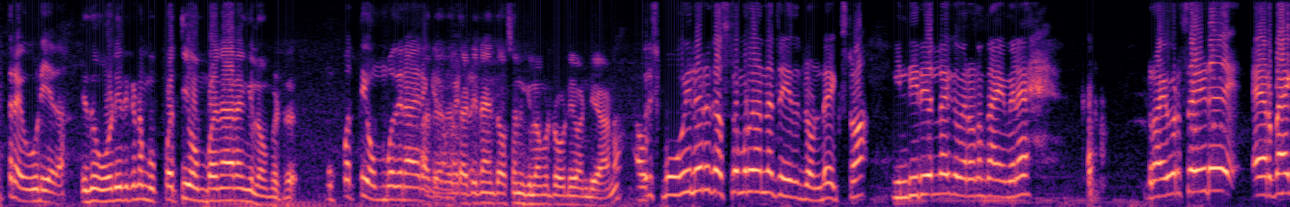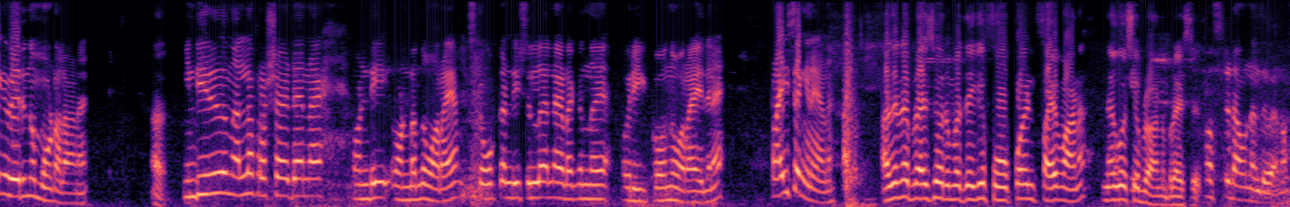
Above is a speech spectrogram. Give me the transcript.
എത്ര ഓടിയതാ? ഇത് ഓടിയിരിക്കണം മുപ്പത്തി ഒമ്പതിനായിരം കിലോമീറ്റർ മുപ്പത്തി ഒമ്പതിനായിരം തേർട്ടി നയൻ തൗസൻഡ് കിലോമീറ്റർ ഓടിയ വണ്ടിയാണ്. ഒരു സ്പോയിലർ കസ്റ്റമർ തന്നെ ചെയ്തിട്ടുണ്ട്. എക്സ്ട്രാ ഇന്റീരിയറിലേക്ക് വരണ ടൈമിൽ ഡ്രൈവർ സൈഡ് എയർ ബാഗ് വരുന്ന മോഡലാണ് ഇന്റീരിയർ നല്ല ഫ്രഷ് ആയിട്ട് തന്നെ വണ്ടി ഉണ്ടെന്ന് പറയാം. സ്റ്റോക്ക് കണ്ടീഷനിൽ തന്നെ കിടക്കുന്ന ഒരു ഇക്കോ എന്ന് പറയാം ഇതിനെ. പ്രൈസ് എങ്ങനെയാണ്? അതിന്റെ പ്രൈസ് വരുമ്പോഴത്തേക്ക് ഫോർ പോയിന്റ് ഫൈവ് ആണ്. നെഗോഷ്യബിൾ ആണ് പ്രൈസ് ഫസ്റ്റ് ഡൗൺ എന്ത് വേണം?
